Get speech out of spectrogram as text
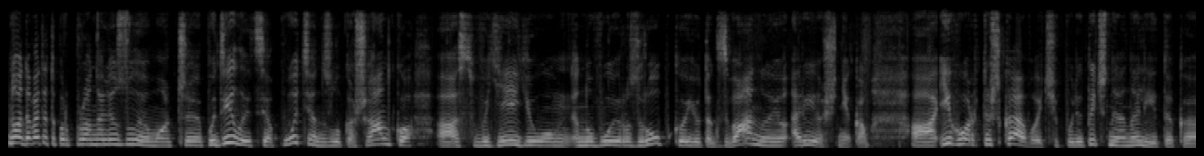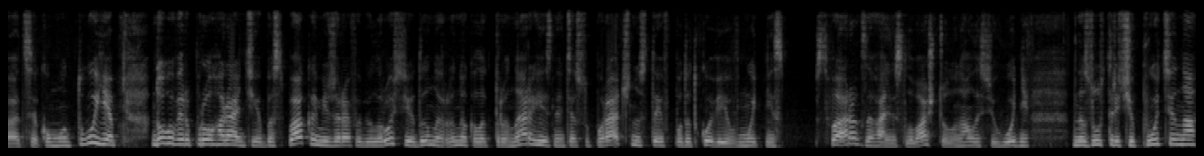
Ну а давайте тепер проаналізуємо, чи поділиться Путін з Лукашенко а, своєю новою розробкою, так званою Арішніком. А, Ігор Тишкевич, політичний аналітик, це коментує договір про гарантії безпеки між РФ і Білорусі, єдиний ринок електроенергії, зняття суперечностей в податковій в митній сферах загальні слова, що лунали сьогодні на зустрічі Путіна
